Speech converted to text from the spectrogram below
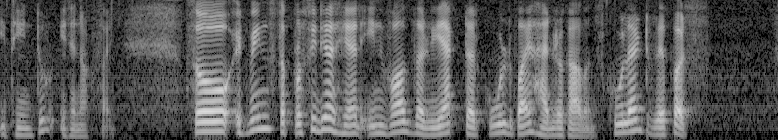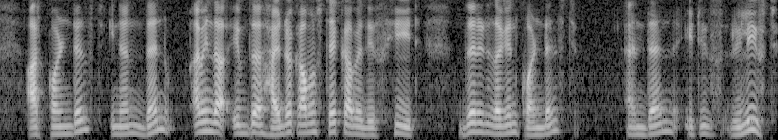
ethene to ethane oxide. So, it means the procedure here involves the reactor cooled by hydrocarbons coolant vapors are condensed in and then I mean the if the hydrocarbons take away this heat then it is again condensed and then it is released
